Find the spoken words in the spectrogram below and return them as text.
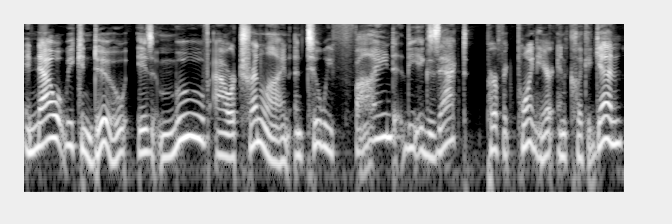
And now what we can do is move our trend line until we find the exact perfect point here and click again.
